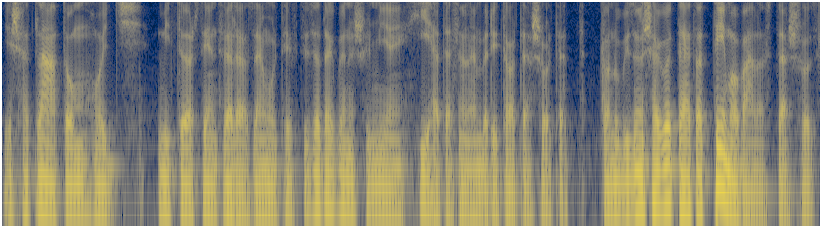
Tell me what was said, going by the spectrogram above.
és hát látom, hogy mi történt vele az elmúlt évtizedekben, és hogy milyen hihetetlen emberi tartásról tett tanúbizonyságot. Tehát a témaválasztáshoz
